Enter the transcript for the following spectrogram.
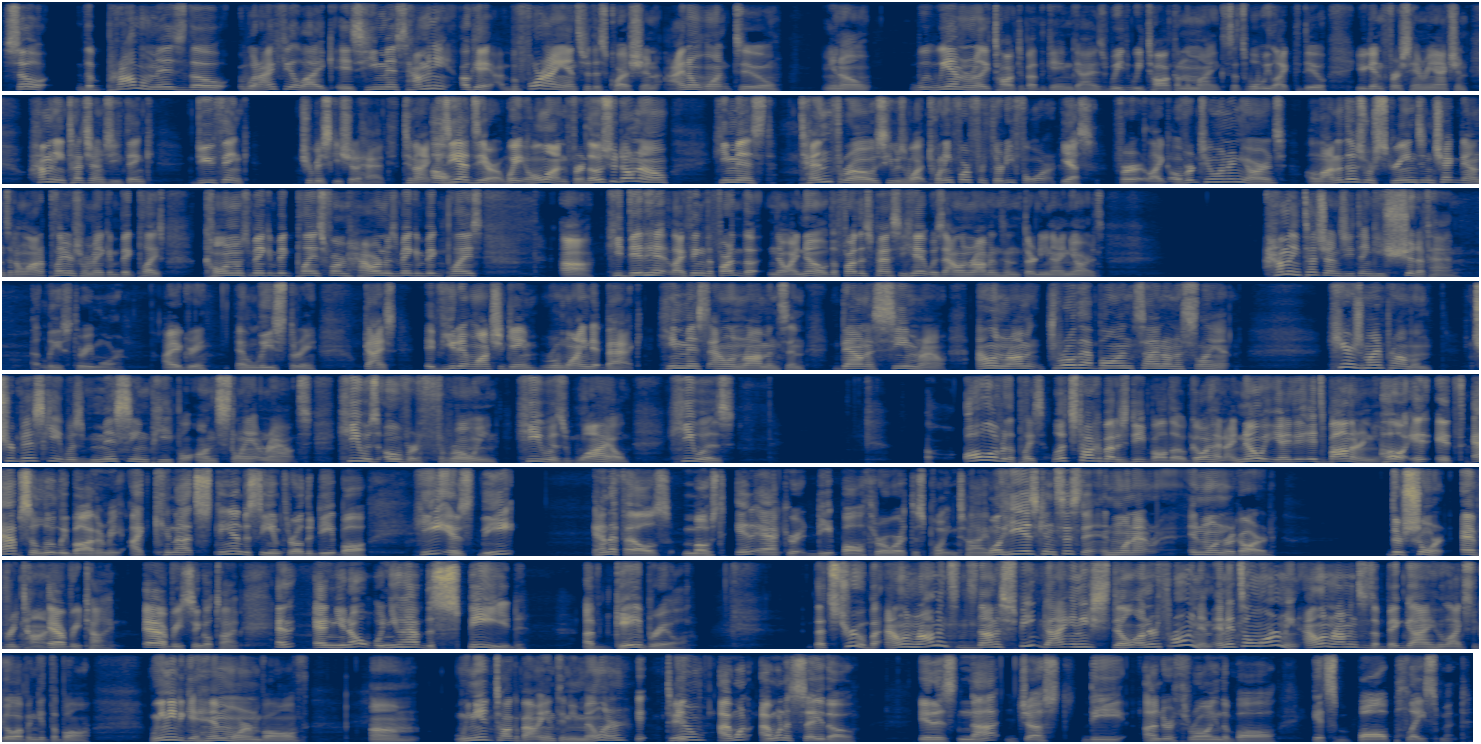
So the problem is, though, what I feel like is he missed how many. Okay, before I answer this question, I don't want to, you know, we, we haven't really talked about the game, guys. We we talk on the mics. That's what we like to do. You're getting first hand reaction. How many touchdowns do you think? Do you think Trubisky should have had tonight? Because Oh. he had zero. Wait, hold on. For those who don't know, he missed ten throws. He was what 24 for 34 yes. for like over 200 yards. A lot of those were screens and checkdowns, and a lot of players were making big plays. Cohen was making big plays for him. Howard was making big plays. Uh, he did hit. I think the far the no, I know the farthest pass he hit was Allen Robinson, 39 yards. How many touchdowns do you think he should have had? At least three more. I agree. At least three. Guys, if you didn't watch the game, rewind it back. He missed Allen Robinson down a seam route. Allen Robinson, throw that ball inside on a slant. Here's my problem. Trubisky was missing people on slant routes. He was overthrowing. He was wild. He was all over the place. Let's talk about his deep ball though. Go ahead. I know it's bothering you. Oh, it, it's absolutely bothering me. I cannot stand to see him throw the deep ball. He is the NFL's most inaccurate deep ball thrower at this point in time. Well, he is consistent in one at- in one regard. They're short every time. every time, every single time. And and you know when you have the speed of Gabriel, That's true, but Allen Robinson's not a speed guy, and he's still underthrowing him, and it's alarming. Allen Robinson's a big guy who likes to go up and get the ball. We need to get him more involved. Um, we need to talk about Anthony Miller it, too. it- I want I want to say though, it is not just the underthrowing the ball; it's ball placement.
